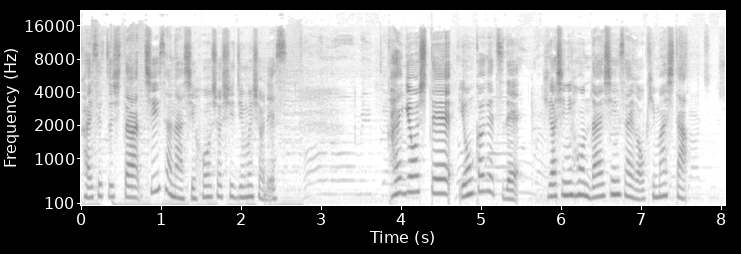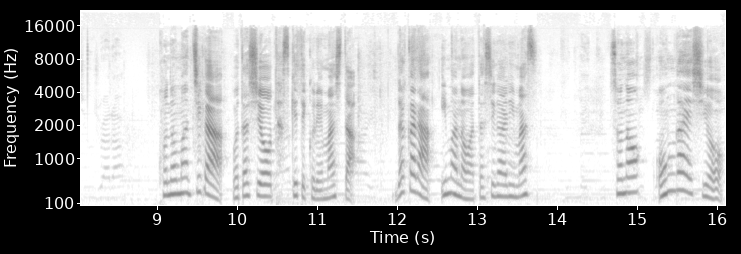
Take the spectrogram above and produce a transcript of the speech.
開設した小さな司法書士事務所です。開業して4ヶ月で東日本大震災が起きました。この町が私を助けてくれました。だから今の私があります。その恩返しを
